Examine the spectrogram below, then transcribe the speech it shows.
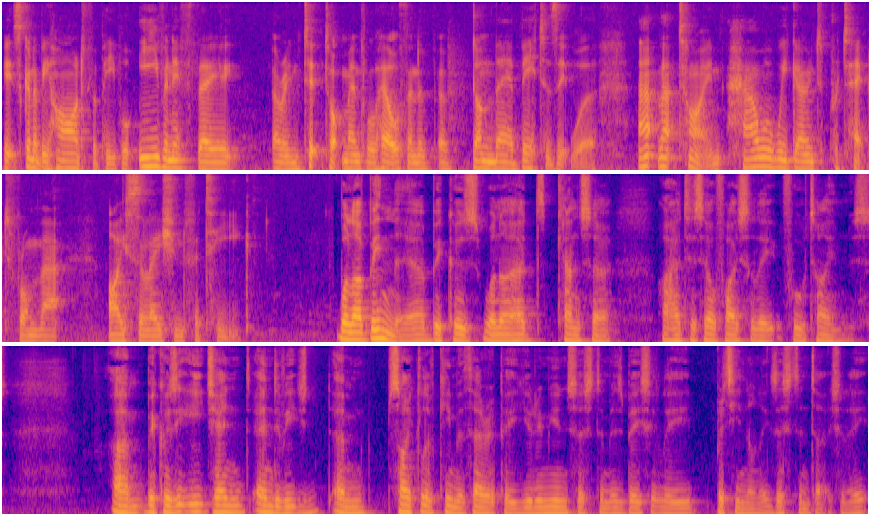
it's going to be hard for people, even if they are in tip top mental health and have, have done their bit, as it were. At that time, how are we going to protect from that isolation fatigue? Well, I've been there because when I had cancer, I had to self isolate four times. Um, because at each end, end of each um, cycle of chemotherapy, your immune system is basically pretty non existent, actually,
